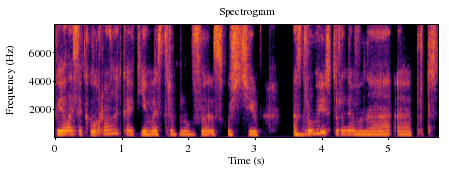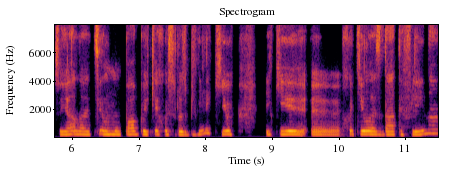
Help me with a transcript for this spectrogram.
Боялася кролика, який вистрибнув з кущів, а з другої сторони вона е, протистояла цілому пабу якихось розбійників, які е, хотіли здати Фліна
